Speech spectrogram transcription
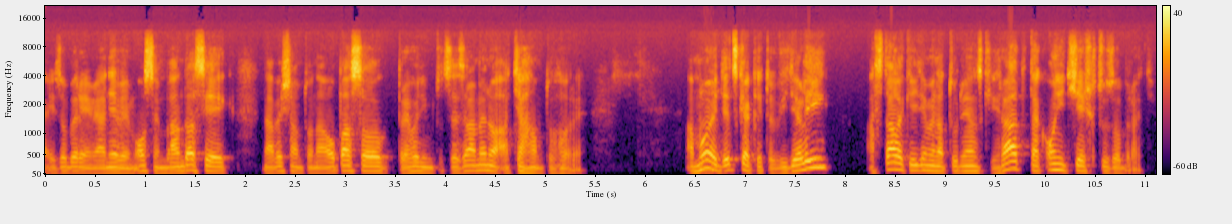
Hej, zoberiem, ja neviem, 8 bandasiek, navešam to na opasok, prehodím to cez rameno a ťahám to hore. A moje decka, keď to videli, a stále, keď ideme na Turnianský hrad, tak oni tiež chcú zobrať.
